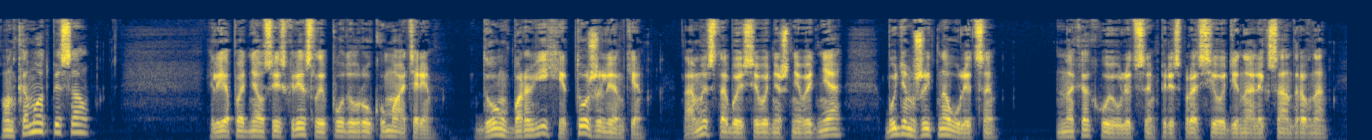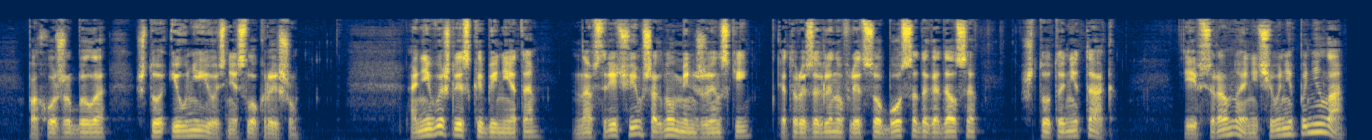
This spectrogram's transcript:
Он кому отписал? Илья поднялся из кресла и подал руку матери. Дом в Барвихе тоже Ленке. А мы с тобой сегодняшнего дня будем жить на улице. На какой улице? переспросила Дина Александровна. Похоже было, что и у нее снесло крышу. Они вышли из кабинета. Навстречу им шагнул Минжинский, который, заглянув в лицо босса, догадался, что-то не так. И все равно я ничего не поняла,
